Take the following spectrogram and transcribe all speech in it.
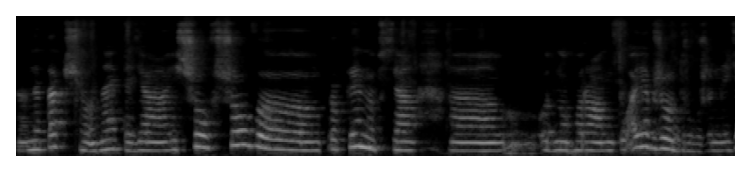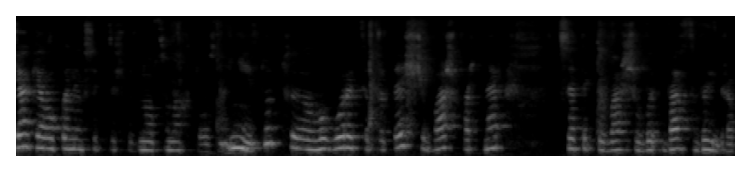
не так, що знаєте, я йшов, йшов, е, прокинувся е, одного ранку, а я вже одружений. Як я опинився в цих відносинах, хто знає. Ні, тут говориться про те, що ваш партнер все-таки вас вибрав.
